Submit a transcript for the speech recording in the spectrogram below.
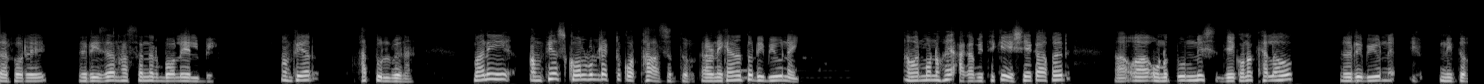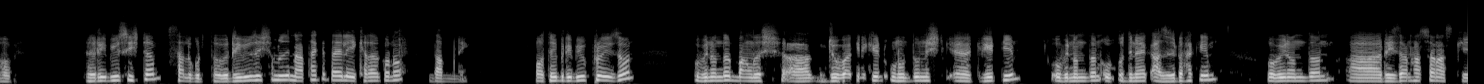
তারপরে রিজান হাসানের বলে এলবি। আম্পায়ার হাত তুলবে না। মানে আম্পায়ার কল বলতে একটা কথা আছে তো, কারণ এখানে তো রিভিউ নাই। আমার মনে হয় আগামী থেকে এশিয়া কাপের উনিশ যে কোনো খেলা হোক রিভিউ নিতে হবে। রিভিউ সিস্টেম চালু করতে হবে। রিভিউ সিস্টেম যদি না থাকে, তাহলে এই খেলার কোনো দাম নেই। অতএব রিভিউ প্রয়োজন। অভিনন্দন বাংলাদেশ যুবা ক্রিকেট উনত্রিশ ক্রিকেট টিম অভিনন্দন অধিনায়ক আজিজুল হাকিম, অভিনন্দন রিজান হাসান আজকে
